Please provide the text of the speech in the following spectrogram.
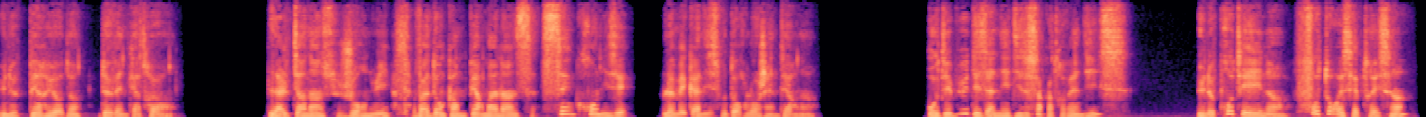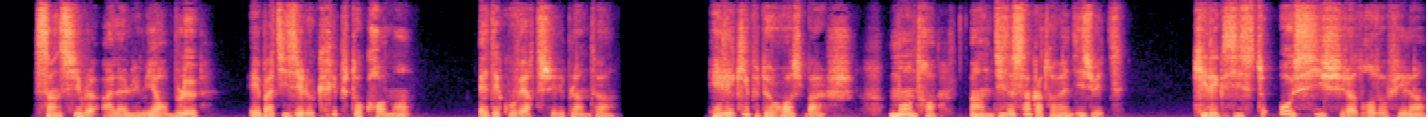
une période de 24 heures. L'alternance jour-nuit va donc en permanence synchroniser le mécanisme d'horloge interne. Au début des années 1990, une protéine photoréceptrice sensible à la lumière bleue et baptisée le cryptochrome est découverte chez les plantes. Et l'équipe de Rosbach montre en 1998 qu'il existe aussi chez la drosophile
